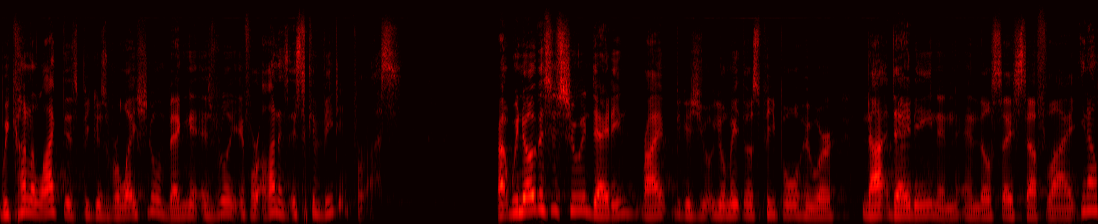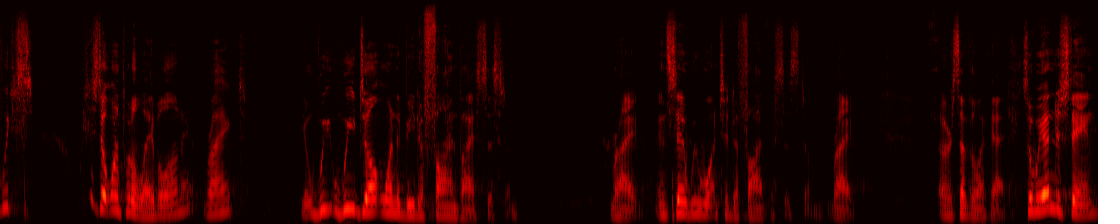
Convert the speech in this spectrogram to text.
We kind of like this because relational vagueness is really, if we're honest, it's convenient for us. Right? We know this is true in dating, right? Because you, will meet those people who are not dating and, and they'll say stuff like, you know, we just, we just don't want to put a label on it, right? You know, we, we don't want to be defined by a system, right? Instead, we want to defy the system, right? Or something like that. So we understand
